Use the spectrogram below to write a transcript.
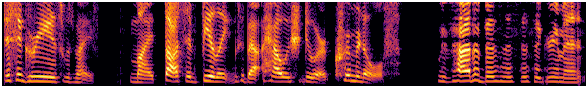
disagrees with my my thoughts and feelings about how we should do our criminals. We've had a business disagreement,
